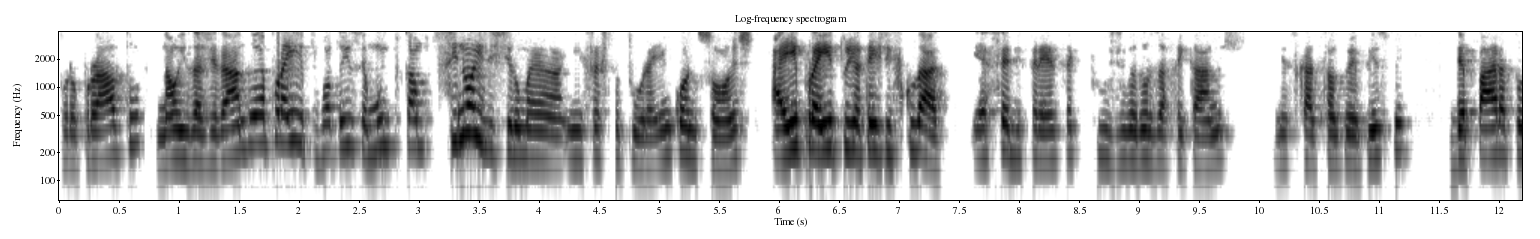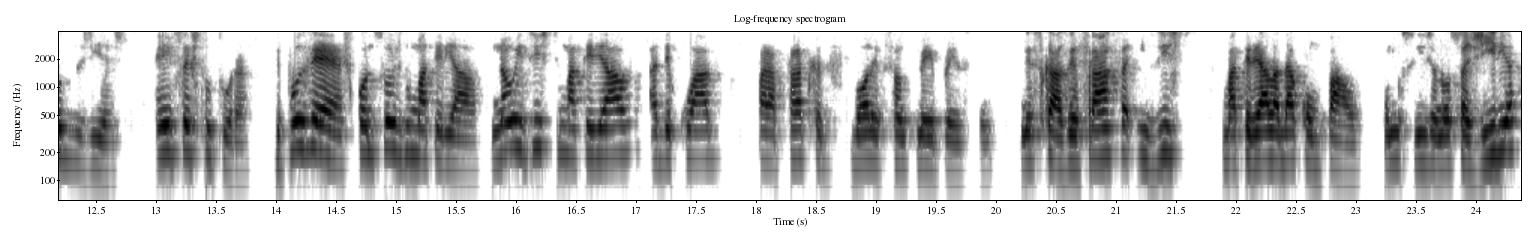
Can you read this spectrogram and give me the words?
por, por alto, não exagerando, é por aí, por volta disso, é muito campo. Se não existir uma infraestrutura em condições, aí por aí tu já tens dificuldade. Essa é a diferença que os jogadores africanos, nesse caso Santo Tomé Príncipe, depara todos os dias. É infraestrutura. Depois é as condições do material. Não existe material adequado para a prática de futebol em São Tomé e Príncipe. Nesse caso, em França, existe material a dar com pau, como se diz a nossa gíria,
